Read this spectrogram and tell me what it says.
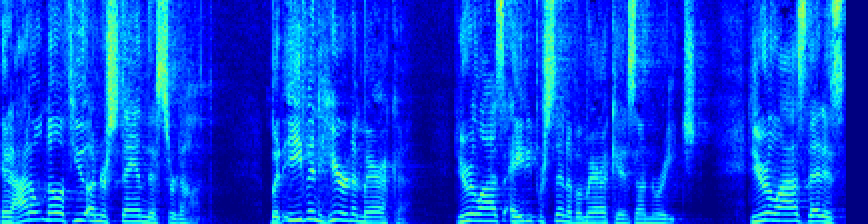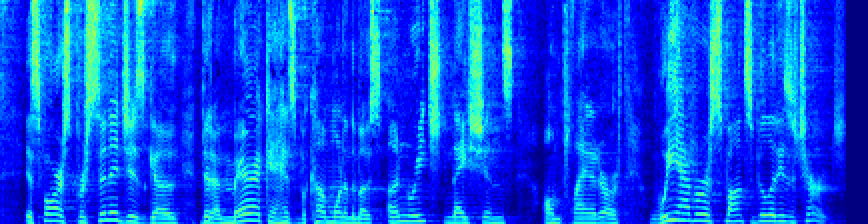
And I don't know if you understand this or not, but even here in America, do you realize 80% of America is unreached? Do you realize that as, as far as percentages go, that America has become one of the most unreached nations on planet Earth? We have a responsibility as a church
